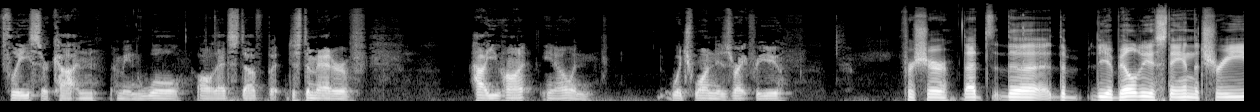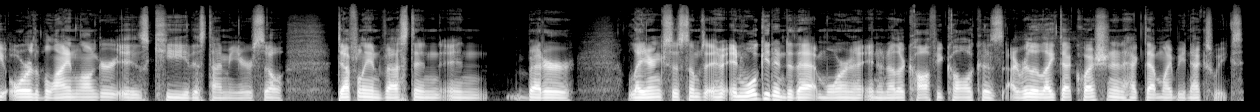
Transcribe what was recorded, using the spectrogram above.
fleece or cotton. I mean, wool, all that stuff. But just a matter of how you hunt, you know, and which one is right for you. For sure. That's the the the ability to stay in the tree or the blind longer is key this time of year. So definitely invest in in better layering systems and, and we'll get into that more in, a, in another coffee call because I really like that question and heck that might be next week's.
